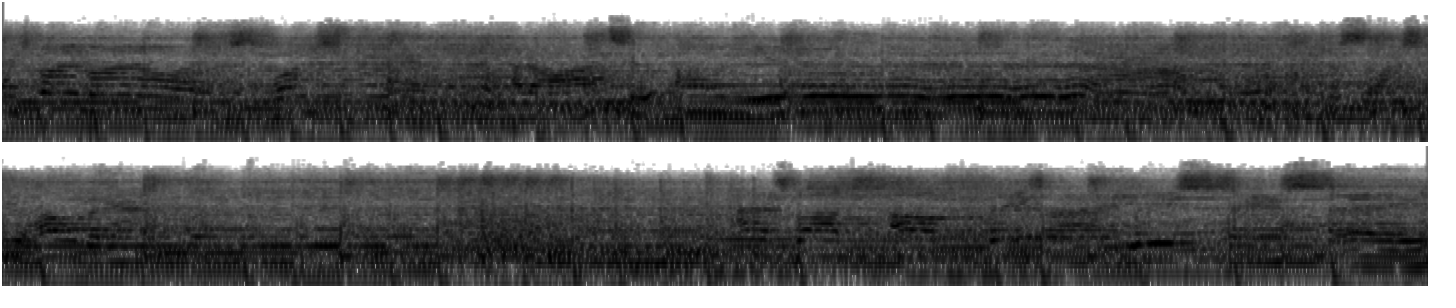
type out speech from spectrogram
touch my mind, oh, I just want you. I want to own you. I just want you home again. And lots of things I used to say.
